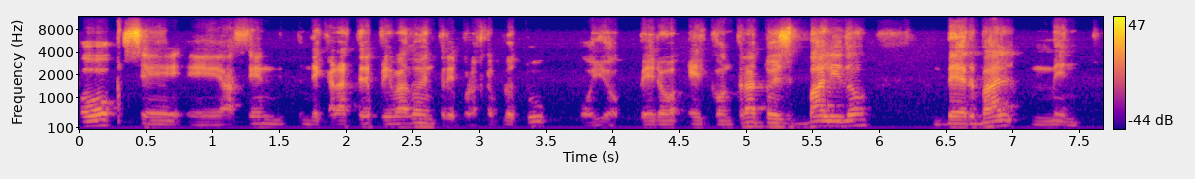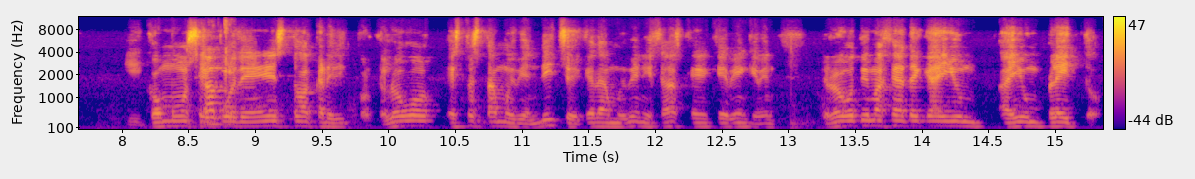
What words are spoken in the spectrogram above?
o se eh, hacen de carácter privado entre, por ejemplo, tú yo, pero el contrato es válido verbalmente. ¿Y cómo se puede esto acreditar? Porque luego esto está muy bien dicho y queda muy bien y sabes que, bien, que bien. Pero luego tú imagínate que hay un, hay un pleito.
